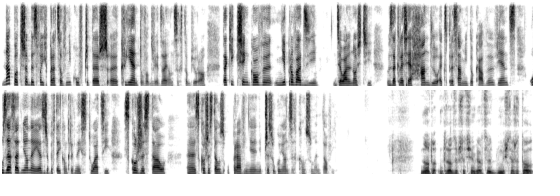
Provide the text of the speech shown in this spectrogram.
na potrzeby swoich pracowników czy też e, klientów odwiedzających to biuro. Taki księgowy nie prowadzi działalności w zakresie handlu ekspresami do kawy, więc uzasadnione jest, żeby w tej konkretnej sytuacji skorzystał, e, skorzystał z uprawnień przysługujących konsumentowi. No to drodzy przedsiębiorcy, myślę, że to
